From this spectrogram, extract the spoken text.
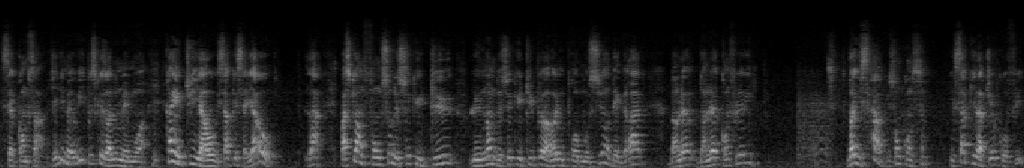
c'est comme ça? J'ai dit, mais oui, parce qu'ils ont une mémoire. Quand ils tuent Yahoo, ils savent que c'est Yahoo. Là, parce qu'en fonction de ceux qui tuent, le nombre de ceux qui tuent peut avoir une promotion, des grades dans leur, dans leur confrérie. Donc ils savent, ils sont conscients. Ils savent qu'il a tué Kofi,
